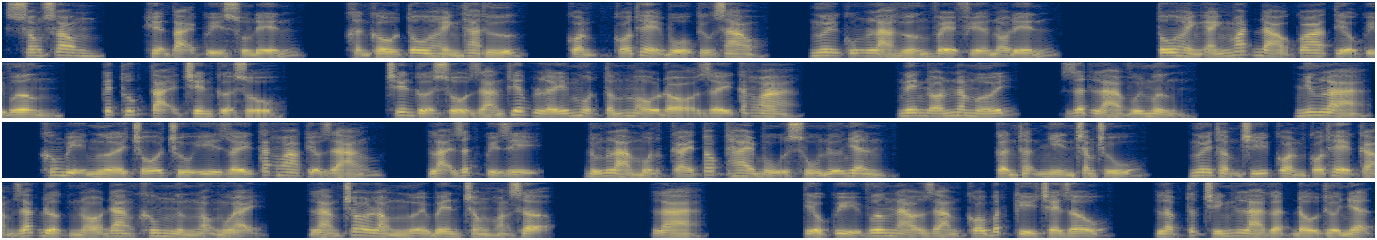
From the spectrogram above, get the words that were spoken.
Song song hiện tại quỳ xuống đến, khẩn cầu tô hành tha thứ, còn có thể bổ cứu sao? Ngươi cũng là hướng về phía nó đến. Tô hành ánh mắt đảo qua tiểu quỷ vương, kết thúc tại trên cửa sổ. Trên cửa sổ gián tiếp lấy một tấm màu đỏ giấy cắt hoa. Nên đón năm mới, rất là vui mừng. Nhưng là, không bị người chỗ chú ý giấy cắt hoa kiểu dáng, lại rất quỷ dị, đúng là một cái tóc thai bù xù nữ nhân. Cẩn thận nhìn chăm chú, ngươi thậm chí còn có thể cảm giác được nó đang không ngừng ngọng ngoại làm cho lòng người bên trong hoảng sợ. Là, tiểu quỷ vương nào dám có bất kỳ che giấu, lập tức chính là gật đầu thừa nhận,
